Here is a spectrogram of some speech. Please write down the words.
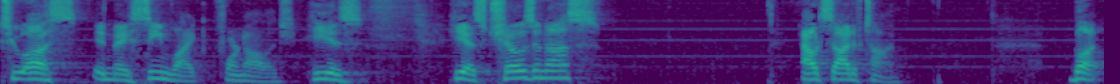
to us, it may seem like foreknowledge. He, is, he has chosen us outside of time. But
